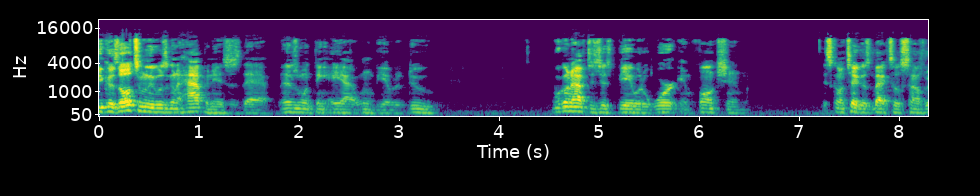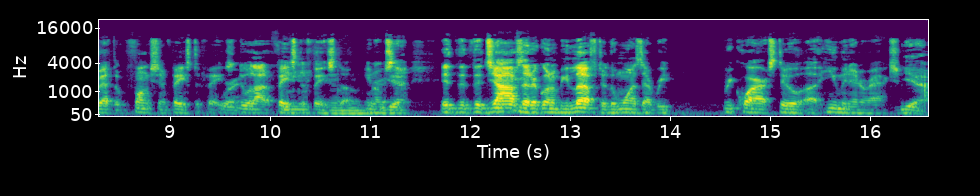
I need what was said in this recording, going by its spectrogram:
Because ultimately what's going to happen is is that there's one thing AI won't be able to do. We're going to have to just be able to work and function. It's going to take us back to those times we have to function face to face, do a lot of face to face stuff. You know what I'm Yeah. saying? It, the, the jobs that are going to be left are the ones that re, require still a human interaction. Yeah.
